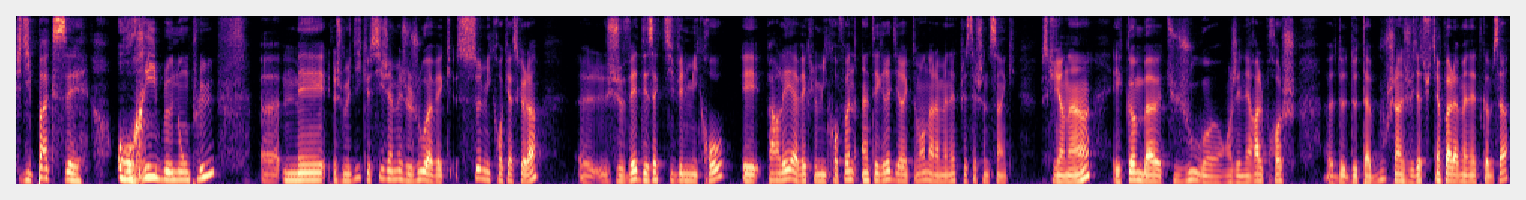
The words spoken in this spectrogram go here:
Je dis pas que c'est horrible non plus, euh, mais je me dis que si jamais je joue avec ce micro casque là, euh, je vais désactiver le micro et parler avec le microphone intégré directement dans la manette PlayStation 5. Parce qu'il y en a un, et comme bah tu joues euh, en général proche de, de ta bouche, hein, je veux dire tu tiens pas la manette comme ça,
